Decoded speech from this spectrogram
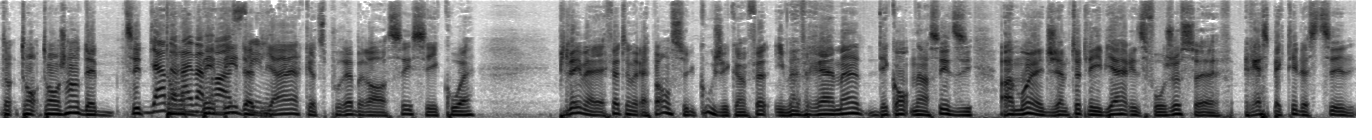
Ton, ton, ton genre de. ton à bébé brasser, de là. bière que tu pourrais brasser, c'est quoi? Puis là, il m'avait fait une réponse sur le coup. J'ai comme fait. Il m'a vraiment décontenancé. Il dit Ah, moi, j'aime toutes les bières. Il dit faut juste euh, respecter le style.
